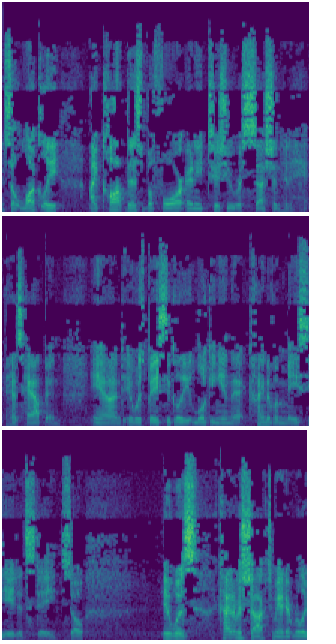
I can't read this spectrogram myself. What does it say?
So luckily, I caught this before any tissue recession had, has happened, and it was basically looking in that kind of emaciated state. So it was kind of a shock to me. I didn't really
